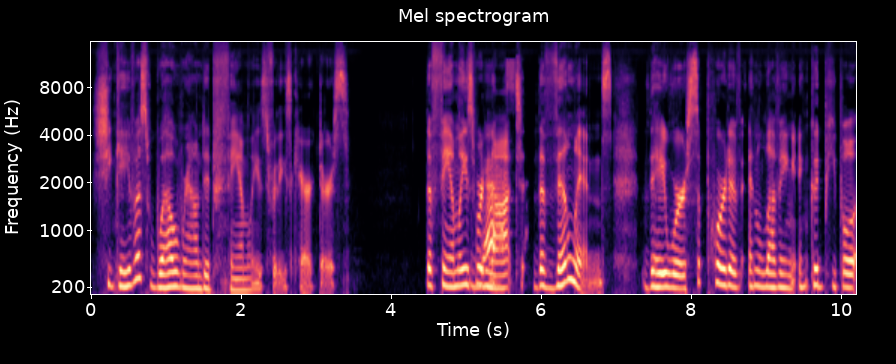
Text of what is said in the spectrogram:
she gave us well-rounded families for these characters the families were Yes. not the villains. They were supportive and loving and good people,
